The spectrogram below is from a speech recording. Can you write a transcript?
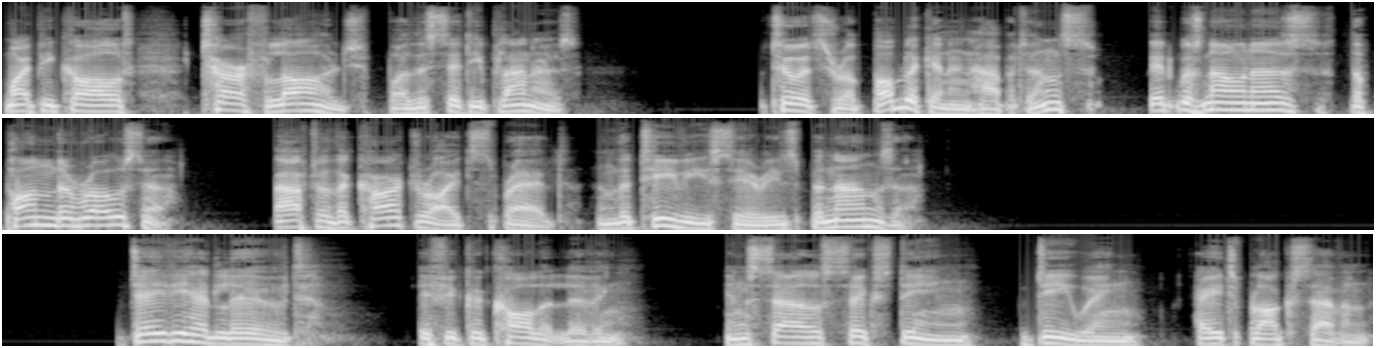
might be called Turf Lodge by the city planners. To its Republican inhabitants, it was known as the Ponderosa, after the Cartwright spread in the TV series Bonanza. Davy had lived, if you could call it living, in cell 16, D Wing, H Block 7,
